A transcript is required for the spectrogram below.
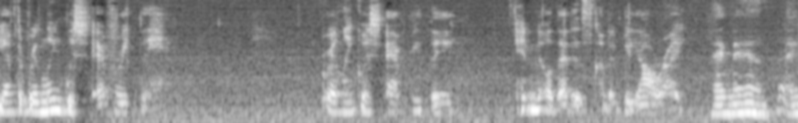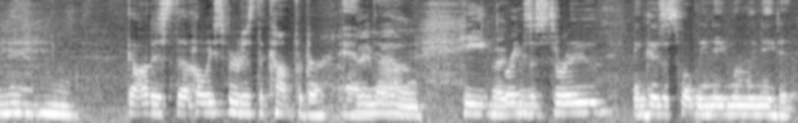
You have to relinquish everything. Relinquish everything and know that it's going to be all right. Amen. Amen. Mm. God is the Holy Spirit is the comforter, and uh, He Amen. brings us through and gives us what we need when we need it.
